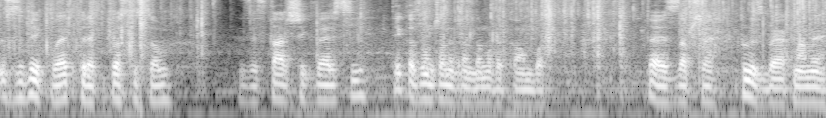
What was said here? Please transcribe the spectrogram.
zwykłe, które po prostu są ze starszych wersji, tylko złączone w randomowe combo. To jest zawsze plus, bo jak mamy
